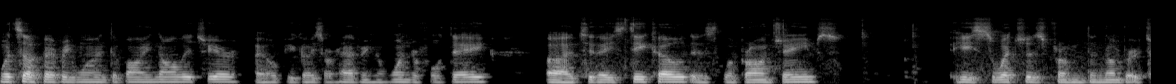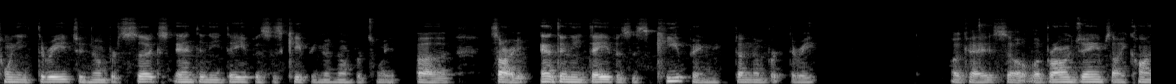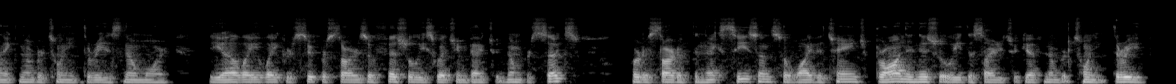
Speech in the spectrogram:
What's up, everyone? Divine Knowledge here. I hope you guys are having a wonderful day. Uh, today's decode is LeBron James. He switches from the number 23 to number 6. Anthony Davis is keeping the number 20. Uh, sorry, Anthony Davis is keeping the number 3. Okay, so LeBron James, iconic number 23, is no more. The LA Lakers superstar is officially switching back to number 6 for the start of the next season. So why the change? Bron initially decided to give number 23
